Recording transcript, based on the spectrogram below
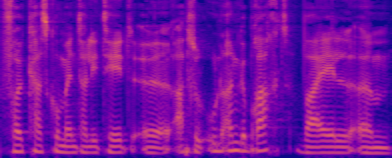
Vollkasko-Mentalität äh, absolut unangebracht, weil ähm,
